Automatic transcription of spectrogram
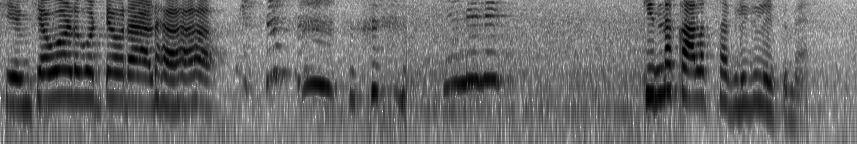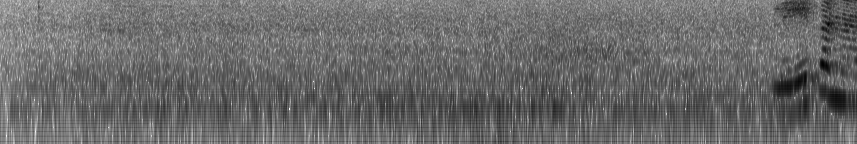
శంషవాడు కొట్టేవరా ఆడా? కింద కాలకు సగిలిగిలెట్టుమే. లేకన్నా.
